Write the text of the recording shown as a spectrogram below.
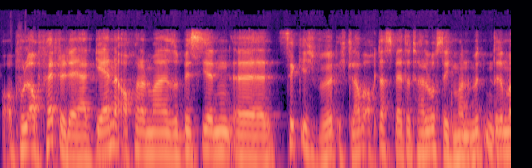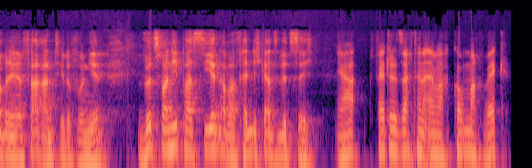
Obwohl auch Vettel, der ja gerne auch mal so ein bisschen äh, zickig wird, ich glaube auch, das wäre total lustig, man mittendrin mal bei den Fahrern telefoniert. Wird zwar nie passieren, aber fände ich ganz witzig. Ja, Vettel sagt dann einfach, komm, mach weg.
